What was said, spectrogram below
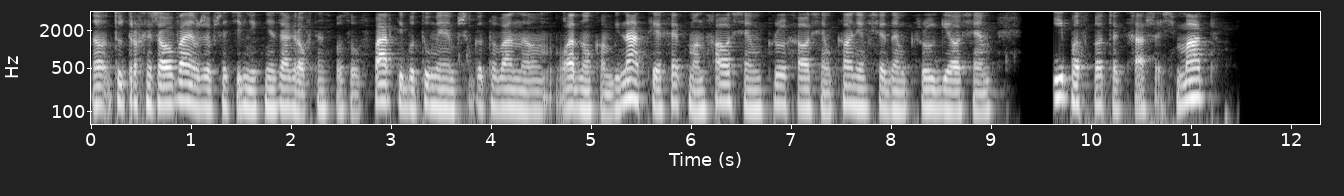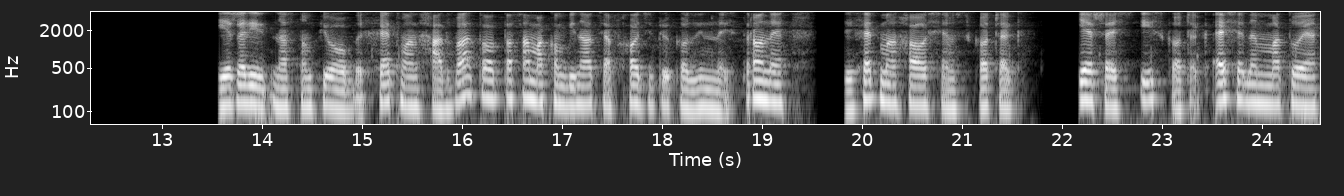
no tu trochę żałowałem, że przeciwnik nie zagrał w ten sposób w partii, bo tu miałem przygotowaną ładną kombinację. Hetman H8, król H8, koń F7, król G8 i poskoczek H6 mat. Jeżeli nastąpiłoby Hetman H2, to ta sama kombinacja wchodzi tylko z innej strony. Czyli Hetman H8, skoczek G6 i skoczek E7 matuje.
